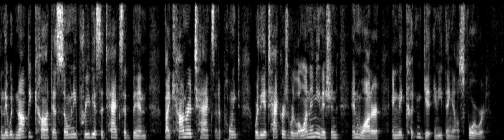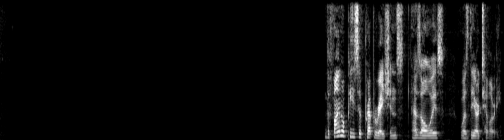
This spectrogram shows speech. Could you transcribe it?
and they would not be caught, as so many previous attacks had been, by counterattacks at a point where the attackers were low on ammunition and water and they couldn't get anything else forward. The final piece of preparations, as always, was the artillery.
